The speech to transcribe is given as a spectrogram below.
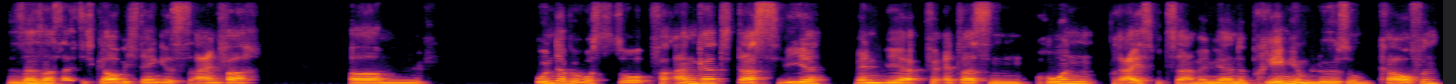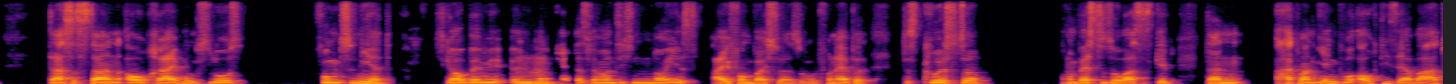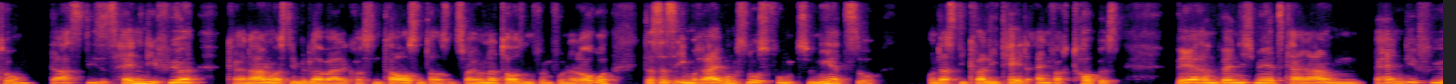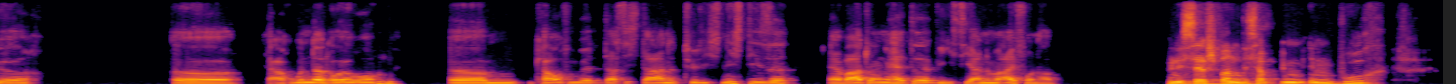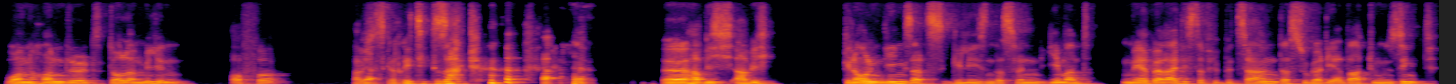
das was heißt ich glaube, ich denke, es ist einfach ähm, unterbewusst so verankert, dass wir, wenn wir für etwas einen hohen Preis bezahlen, wenn wir eine Premium-Lösung kaufen, dass es dann auch reibungslos funktioniert. Ich glaube, wenn wir, mhm. man kennt das, wenn man sich ein neues iPhone beispielsweise holt von Apple, das größte und beste so was es gibt, dann hat man irgendwo auch diese Erwartung, dass dieses Handy für, keine Ahnung, was die mittlerweile kosten, 1000, 1200, 1500 Euro, dass es eben reibungslos funktioniert so und dass die Qualität einfach top ist. Während wenn ich mir jetzt, keine Ahnung, ein Handy für äh, ja, 100 Euro mhm. ähm, kaufen würde, dass ich da natürlich nicht diese Erwartungen hätte, wie ich sie an einem iPhone habe. Finde ich sehr spannend. Ich habe im, im Buch 100 Dollar Million Offer, habe ja. ich das gerade richtig gesagt? ja. äh, habe ich, hab ich genau einen Gegensatz gelesen, dass wenn jemand mehr bereit ist dafür bezahlen, dass sogar die Erwartung sinkt.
